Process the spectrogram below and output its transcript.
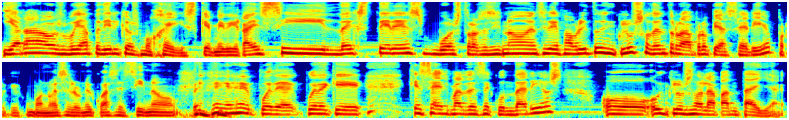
Y ahora os voy a pedir que os mojéis, que me digáis si Dexter es vuestro asesino en serie favorito, incluso dentro de la propia serie, porque como no es el único asesino, puede, puede que, que, seáis más de secundarios, o, incluso de la pantalla.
